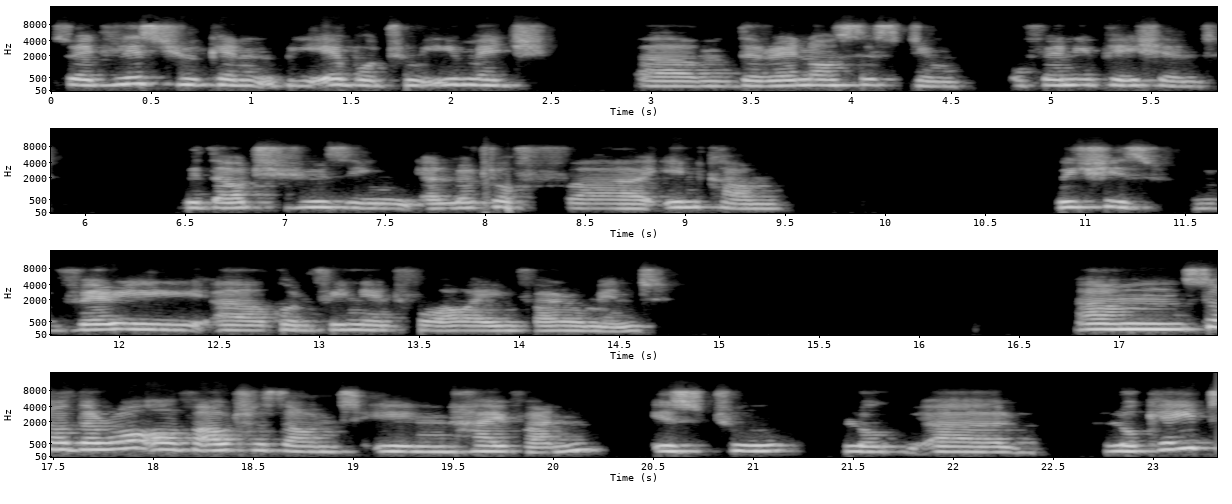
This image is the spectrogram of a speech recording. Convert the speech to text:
so at least you can be able to image um, the renal system of any patient without using a lot of uh, income, which is very uh, convenient for our environment. Um, so the role of ultrasound in HIVAN is to lo uh, locate,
